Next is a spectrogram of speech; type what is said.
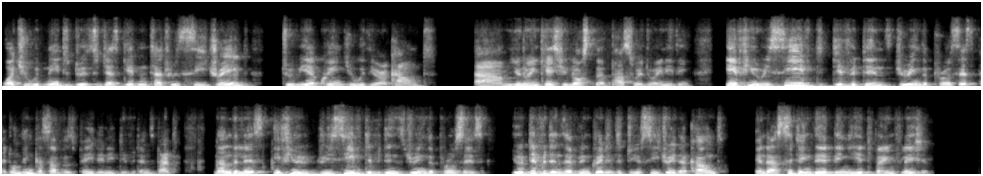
What you would need to do is to just get in touch with C Trade to reacquaint you with your account um, you know, in case you lost the password or anything. If you received dividends during the process, I don't think Cassava has paid any dividends, but nonetheless, if you receive dividends during the process, your dividends have been credited to your Ctrade account and are sitting there being hit by inflation.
